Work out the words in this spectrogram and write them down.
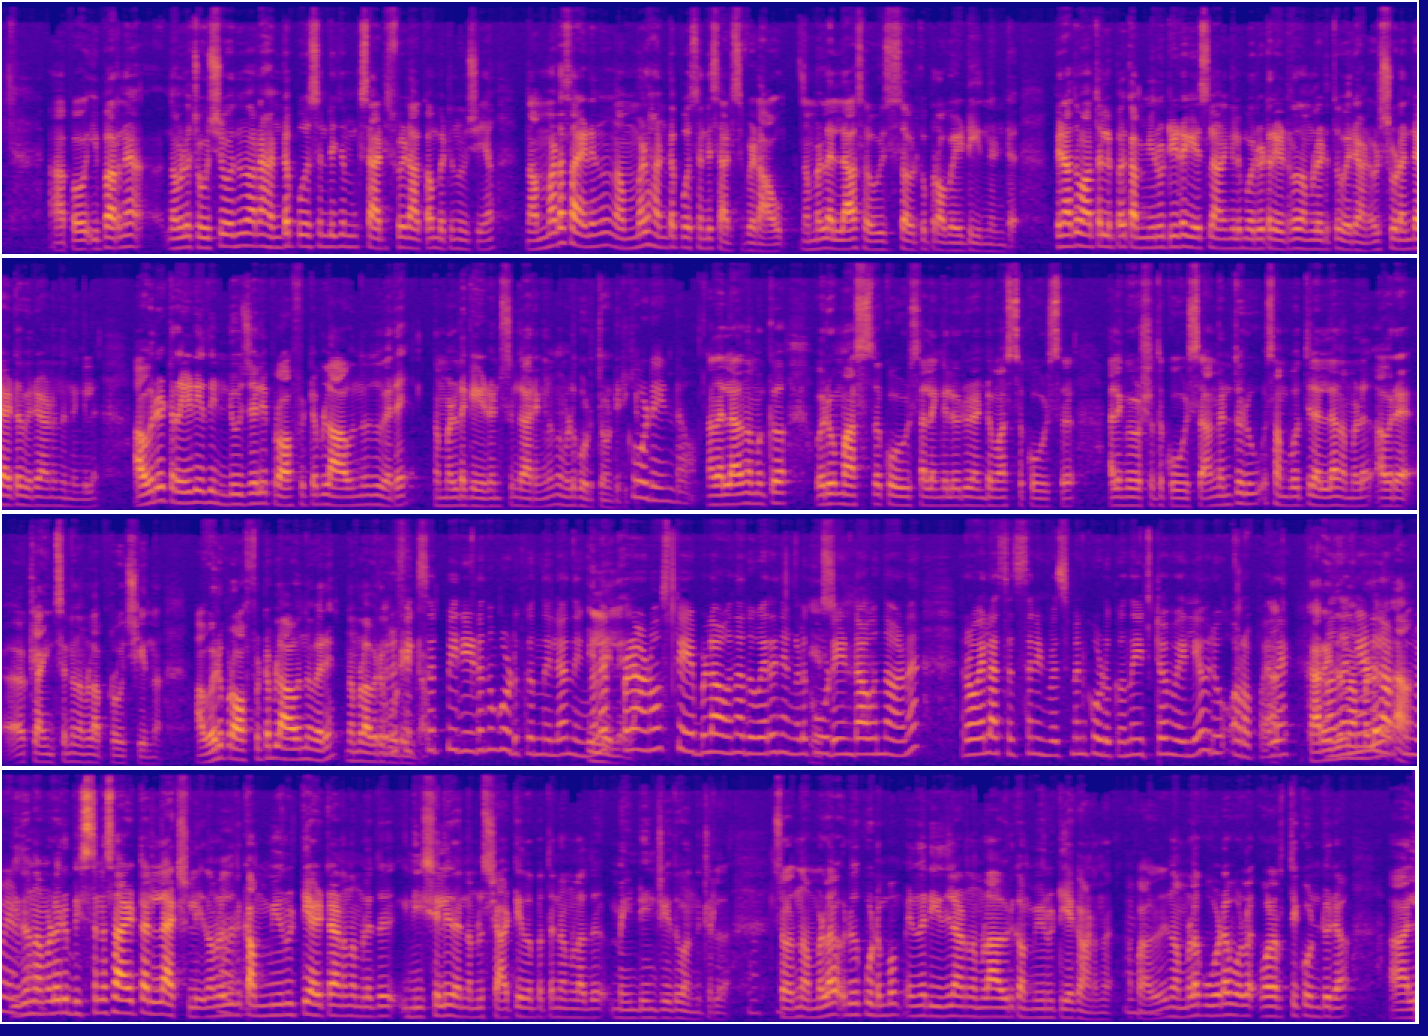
അപ്പോൾ ഈ പറഞ്ഞ നമ്മൾ ചോദിച്ചു ചോദ്യം എന്ന് പറഞ്ഞാൽ ഹൺഡ്രഡ് പെർസെന്റേജ് നമുക്ക് സാറ്റിസ്ഫൈഡ് ആക്കാൻ പറ്റുമെന്ന് വെച്ച് കഴിഞ്ഞാൽ നമ്മുടെ സൈഡിൽ നിന്ന് നമ്മൾ ഹൺഡ്രഡ് പെർസെന്റ് സാറ്റിസ്ഫൈഡ് ആവും. നമ്മൾ എല്ലാ സർവീസസ് അവർക്ക് പ്രൊവൈഡ് ചെയ്യുന്നുണ്ട്. പിന്നെ അത് മാത്രമല്ല ഇപ്പോൾ കമ്മ്യൂണിറ്റിയുടെ കേസിലാണെങ്കിലും ഒരു ട്രേഡർ നമ്മളെടുത്ത് വരികയാണ് ഒരു സ്റ്റുഡന്റ് ആയിട്ട് വരികയാണെന്നുണ്ടെങ്കിൽ അവർ ട്രേഡ് ചെയ്ത് ഇൻഡിവിജ്വലി പ്രോഫിറ്റബിൾ ആവുന്നത് വരെ നമ്മളുടെ ഗൈഡൻസും കാര്യങ്ങളും നമ്മൾ കൊടുത്തുകൊണ്ടിരിക്കും അതല്ലാതെ നമുക്ക് ഒരു മാസത്തെ കോഴ്സ് അല്ലെങ്കിൽ ഒരു രണ്ട് മാസത്തെ കോഴ്സ് അല്ലെങ്കിൽ ഒരു വർഷത്തെ കോഴ്സ് അങ്ങനത്തെ ഒരു സംഭവത്തിലല്ല നമ്മൾ അവരെ ക്ലയൻസിനെ നമ്മൾ അപ്രോച്ച് ചെയ്യുന്നത്. അവർ പ്രോഫിറ്റബിൾ ആവുന്നവരെ നമ്മൾ അവരെ കൂടെ ഫിക്സഡ് പീരീഡ് ഒന്നും കൊടുക്കുന്നില്ല. നിങ്ങൾ എപ്പോഴാണോ സ്റ്റേബിൾ ആവുന്നത് അതുവരെ ഞങ്ങൾ കൂടെ ഉണ്ടാവുന്നതാണ് റോയൽ അസറ്റ്സ് ആൻഡ് ഇൻവെസ്റ്റ്മെന്റ് കൊടുക്കുന്ന ഏറ്റവും വലിയ ഒരു ഉറപ്പ് അല്ലെ? കാരണം നമ്മൾ ഇത് നമ്മളൊരു ബിസിനസ് ആയിട്ടല്ല ആക്ച്വലി നമ്മളൊരു കമ്മ്യൂണിറ്റി ആയിട്ടാണ് നമ്മളിത് ഇനീഷ്യലി തന്നെ നമ്മൾ സ്റ്റാർട്ട് ചെയ്തപ്പോൾ തന്നെ നമ്മളത് മെയിന്റെയിൻ ചെയ്ത് വന്നിട്ടുള്ളത്. സോ നമ്മളെ ഒരു കുടുംബം എന്ന രീതിയിലാണ് നമ്മൾ ആ ഒരു കമ്മ്യൂണിറ്റിയെ കാണുന്നത്. അപ്പോൾ അത് നമ്മളെ കൂടെ വളർത്തിക്കൊണ്ടുവരിക വളർത്തി കൊണ്ടുവരിക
